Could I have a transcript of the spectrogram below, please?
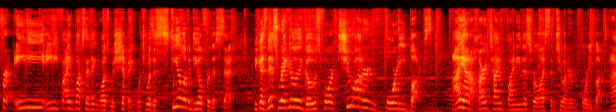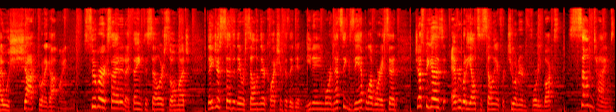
for 80, 85 bucks, I think it was, with shipping, which was a steal of a deal for this set because this regularly goes for 240 bucks. I had a hard time finding this for less than 240 bucks. I was shocked when I got mine. Super excited. I thank the seller so much They just said that they were selling their collection because they didn't need it anymore. And that's the example of where I said, just because everybody else is selling it for 240 bucks, sometimes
